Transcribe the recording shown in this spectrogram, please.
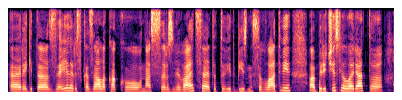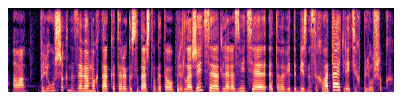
Э, Регита Зейлер рассказала, как у нас развивается этот вид бизнеса в Латвии. Э, перечислила ряд э, плюшек, назовем их так, которые государство готово предложить для развития этого вида бизнеса. Хватает ли этих плюшек?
